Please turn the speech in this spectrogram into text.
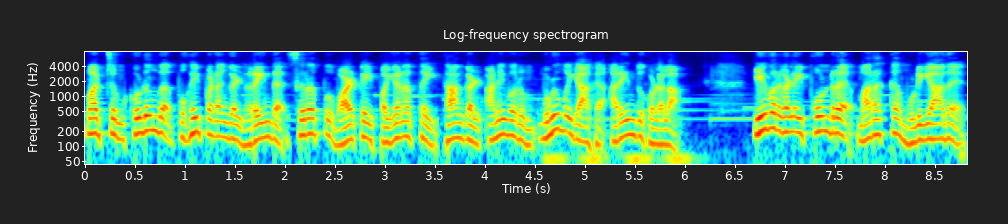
மற்றும் குடும்ப புகைப்படங்கள் நிறைந்த சிறப்பு வாழ்க்கை பயணத்தை தாங்கள் அனைவரும் முழுமையாக அறிந்து கொள்ளலாம். இவர்களைப் போன்ற மறக்க முடியாத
